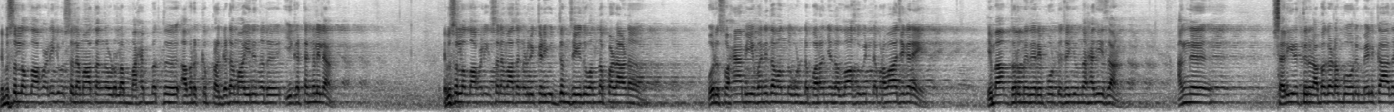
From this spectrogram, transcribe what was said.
നബിസുല്ലാഹു അലഹി വസ്ലമ തങ്ങളോടുള്ള മഹബത്ത് അവർക്ക് പ്രകടമായിരുന്നത് ഈ ഘട്ടങ്ങളിലാണ്. നബിസുല്ലാഹു അലൈഹി വസ്ലമ തങ്ങൾ ഒരിക്കൽ യുദ്ധം ചെയ്തു വന്നപ്പോഴാണ് ഒരു സ്വഹാബി വനിത വന്നുകൊണ്ട് പറഞ്ഞത് അള്ളാഹുവിന്റെ പ്രവാചകരെ ഇമാം തുറമിതി റിപ്പോർട്ട് ചെയ്യുന്ന ഹദീസാണ്. അങ്ങ് ശരീരത്തിനൊരു അപകടം പോലും ഏൽക്കാതെ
